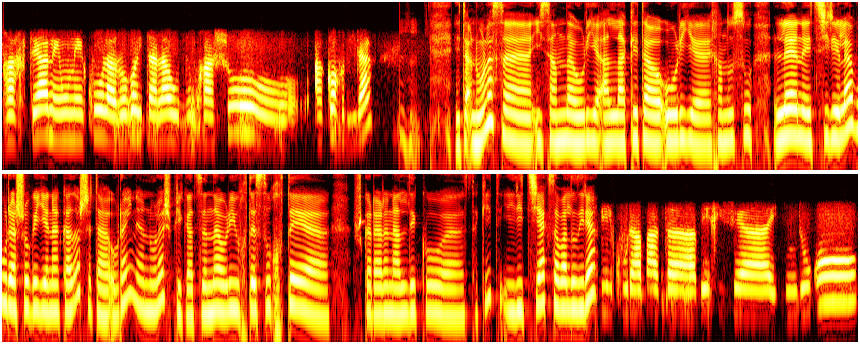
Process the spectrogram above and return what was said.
Artean euneko laurogoita lau buhaso akor dira. Mhm. Eta nolaz uh, izan da hori aldaketa hori uh, duzu lehen etzirela buraso gehienak ados eta orain nola esplikatzen da hori urte zurte uh, Euskararen aldeko uh, zakit, iritziak zabaldu dira? Bilkura bat uh, behizea ikin dugu,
